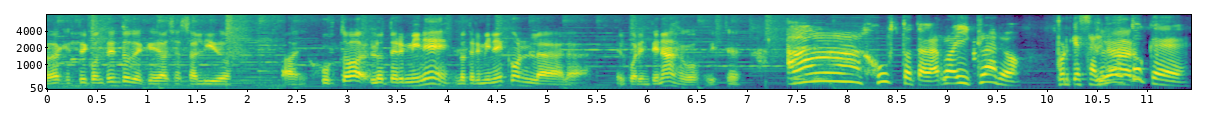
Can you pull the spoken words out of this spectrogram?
Verdad que estoy contento de que haya salido. Ay, justo lo terminé, lo terminé con la, la- el cuarentenazgo, ¿viste? Ah, justo te agarró ahí, claro. Porque salió Claro. toque.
